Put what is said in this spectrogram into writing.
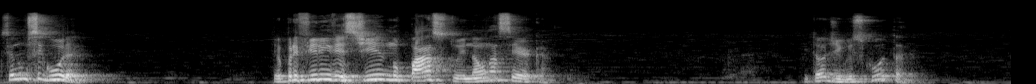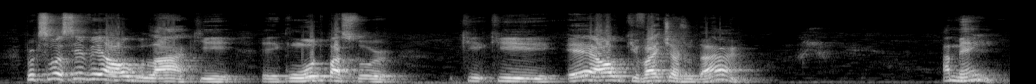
Você não segura. Eu prefiro investir no pasto e não na cerca. Então eu digo, escuta. Porque se você vê algo lá que eh, com outro pastor que, que é algo que vai te ajudar, amém.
